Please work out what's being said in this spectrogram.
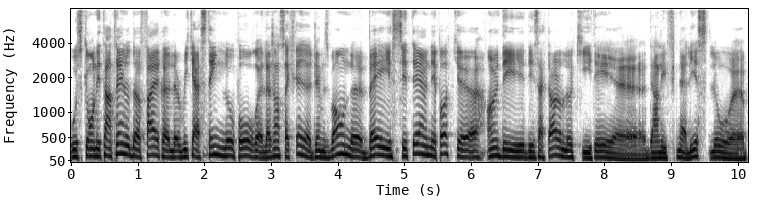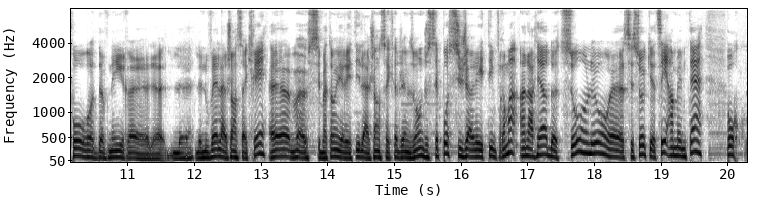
où ce qu'on est en train de faire euh, le recasting pour euh, l'agent secret de James Bond, euh, ben c'était à une époque un des, acteurs là, qui était dans les finalistes pour devenir le, nouvel agent secret. Ben, si maintenant il aurait été l'agent secret James Bond, je sais pas si j'aurais été vraiment en arrière de ça. Là, c'est sûr que tu sais, en même temps, pour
